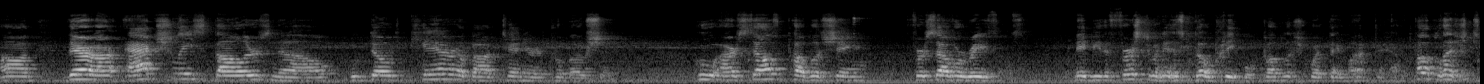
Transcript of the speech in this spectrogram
Um, there are actually scholars now who don't care about tenure and promotion, who are self-publishing for several reasons. Maybe the first one is nobody will publish what they want to have published.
